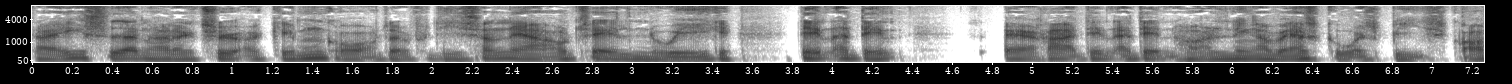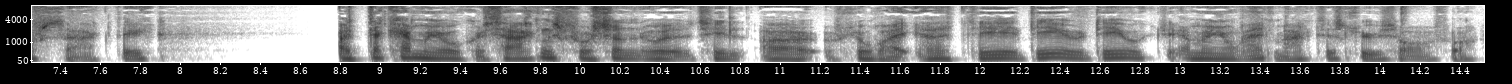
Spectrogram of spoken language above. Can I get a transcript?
der ikke sidder en redaktør og gennemgår det, fordi sådan er aftalen nu ikke. Den er den, er, den er den holdning, og værsgo at spise, groft sagt, ikke? Og der kan man jo sagtens få sådan noget til at florere. Det, det, er, jo, det er, jo, er man jo ret magtesløs overfor.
